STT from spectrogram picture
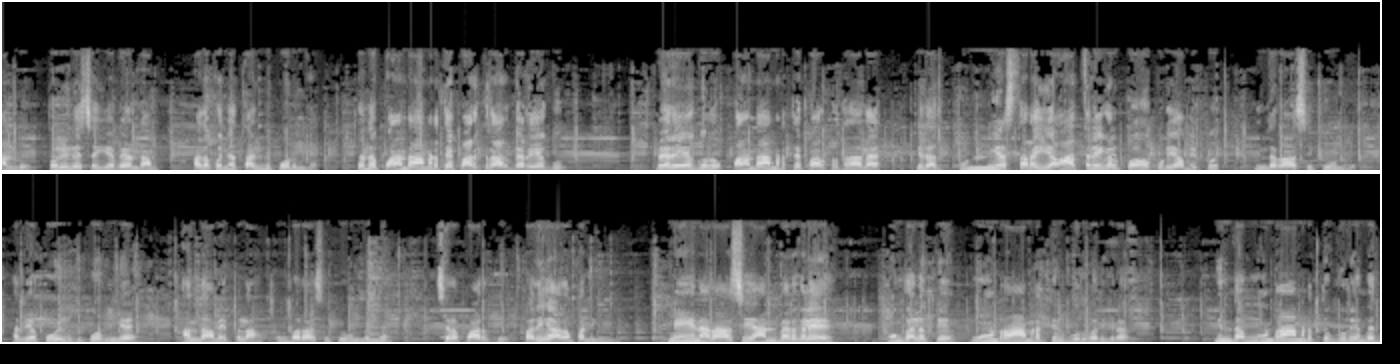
ஆண்டு தொழிலை செய்ய வேண்டாம். அதை கொஞ்சம் தள்ளி போடுங்க. அந்த பன்னெண்டாம் இடத்தை பார்க்கிறார் விரைய குரு விரைய குரு பன்னெண்டாம் இடத்தை பார்க்கறதுனால ஏதாவது புண்ணிய ஸ்தல யாத்திரைகள் போகக்கூடிய அமைப்பு இந்த ராசிக்கு உண்டு. நிறைய கோயிலுக்கு போவீங்க. அந்த அமைப்பெல்லாம் கும்பராசிக்கு உண்டுங்க. சிறப்பாக இருக்குது பரிகாரம் பண்ணிக்கங்க. மீன ராசி அன்பர்களே உங்களுக்கு மூன்றாம் இடத்தில் குரு வருகிறார். இந்த மூன்றாம் இடத்து குரு என்பது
